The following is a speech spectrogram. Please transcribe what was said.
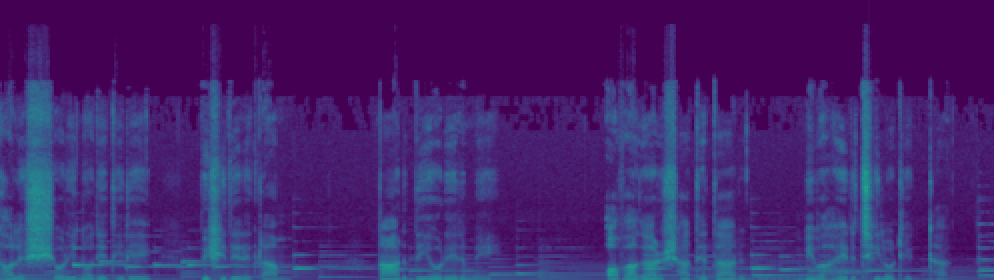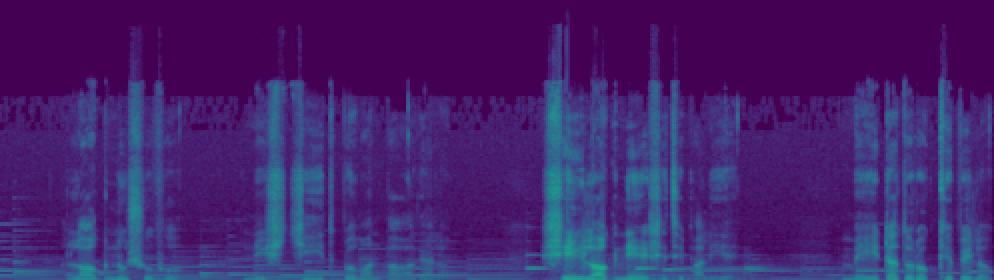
ধলেশ্বরী নদী তীরে পিসিদের গ্রাম, তার দেওরের মেয়ে। অভাগার সাথে তার বিবাহের ছিল ঠিকঠাক। লগ্ন শুভ, নিশ্চিত প্রমাণ পাওয়া গেল। সেই লগ্নে এসেছি পালিয়ে। মেয়েটা তো রক্ষে পেল।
